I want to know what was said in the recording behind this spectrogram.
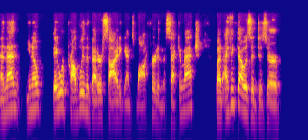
And then, you know, they were probably the better side against Watford in the second match, but I think that was a deserved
